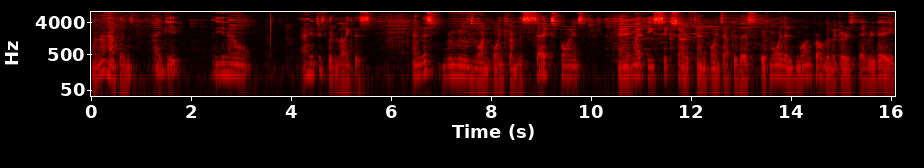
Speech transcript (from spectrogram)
When that happens, I get, you know, just wouldn't like this. And this removes one point from the 6 points, and it might be 6 out of 10 points after this, if more than one problem occurs every day,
